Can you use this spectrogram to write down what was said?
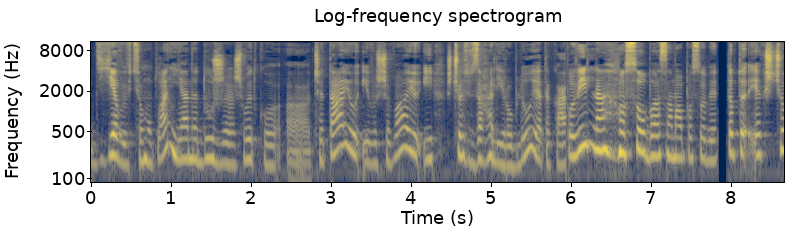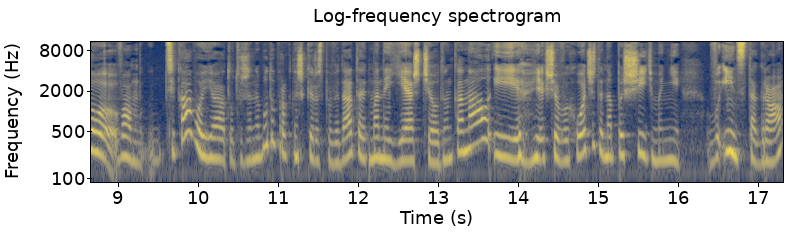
дієвий в цьому плані. Я не дуже швидко е, читаю і вишиваю, і щось взагалі роблю. Я така повільна особа сама по собі. Тобто, якщо вам цікаво, я тут вже не буду про книжки розповідати. У мене є ще один канал, і якщо ви хочете, напишіть мені в інстаграм,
